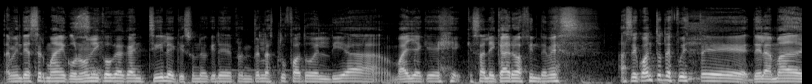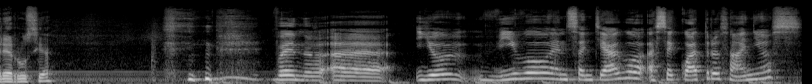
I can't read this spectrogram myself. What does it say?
también debe ser más económico que acá en Chile, que si uno quiere prender la estufa todo el día, vaya que, que sale caro a fin de mes. ¿Hace cuánto te fuiste de la madre Rusia? bueno, uh, yo vivo en Santiago hace cuatro años,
